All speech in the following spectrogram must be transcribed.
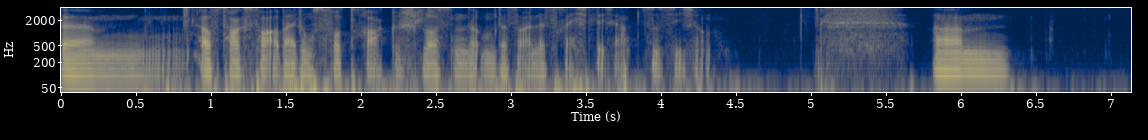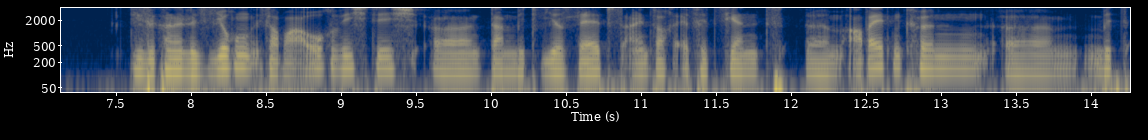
ähm, Auftragsverarbeitungsvertrag geschlossen, um das alles rechtlich abzusichern. Ähm, diese Kanalisierung ist aber auch wichtig, äh, damit wir selbst einfach effizient ähm, arbeiten können, äh, mit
